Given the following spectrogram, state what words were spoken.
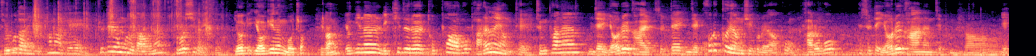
들고 다니기 편하게 휴대용으로 나오는 브러쉬가 있어요. 여기 여기는 뭐죠? 이거는? 아, 여기는 리퀴드를 도포하고 바르는 형태. 등판은 이제 열을 가했을 때 이제 코르크 형식으로 해갖고 바르고 했을 때 열을 가하는 제품입니다. 아. 예.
